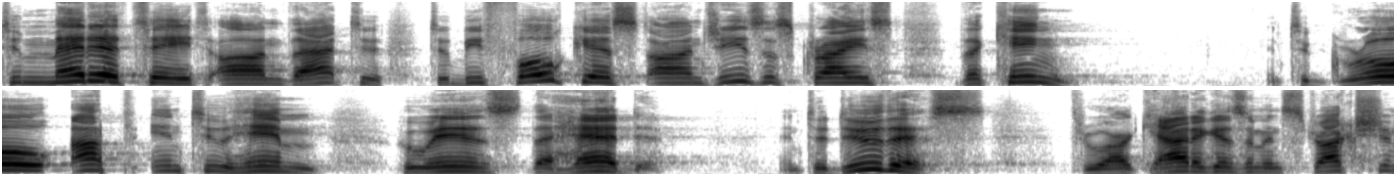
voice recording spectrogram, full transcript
to meditate on that, to, to be focused on Jesus Christ the King, and to grow up into him who is the head. And to do this through our catechism instruction,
